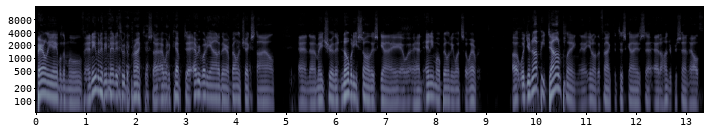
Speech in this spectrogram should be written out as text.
barely able to move. And even if he made it through the practice, I, I would have kept uh, everybody out of there, Belichick style and uh, made sure that nobody saw this guy uh, had any mobility whatsoever. Uh, would you not be downplaying the, you know, the fact that this guy is at 100% health?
